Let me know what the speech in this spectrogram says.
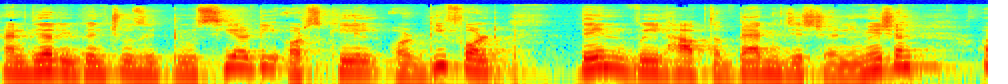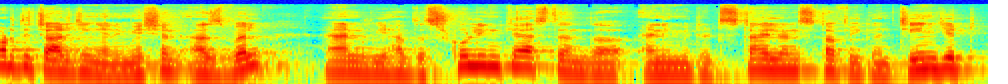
And there you can choose it to CRT or scale or default. Then we have the back gesture animation or the charging animation as well. And we have the scrolling cast and the animated style and stuff. You can change it.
